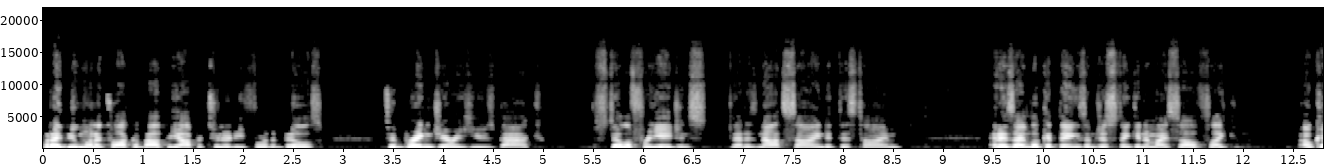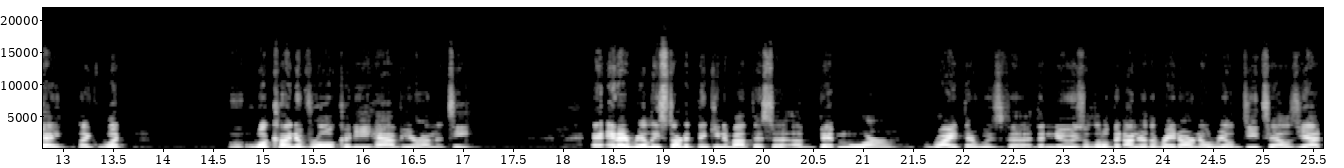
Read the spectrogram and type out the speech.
But I do want to talk about the opportunity for the Bills to bring Jerry Hughes back, still a free agent that is not signed at this time. And as I look at things, I'm just thinking to myself like, okay, like what what kind of role could he have here on the team? And I really started thinking about this a, a, bit more. Right, there was the the news a little bit under the radar, no real details yet.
